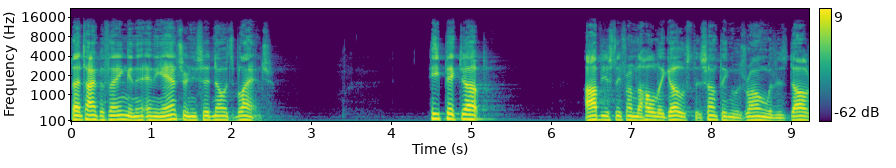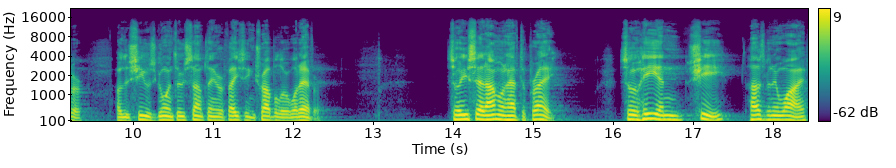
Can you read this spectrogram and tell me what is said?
That type of thing. And, and he answered and he said, No, it's Blanche. He picked up, obviously from the Holy Ghost, that something was wrong with his daughter or that she was going through something or facing trouble or whatever. So he said, I'm going to have to pray. So he and she, husband and wife,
